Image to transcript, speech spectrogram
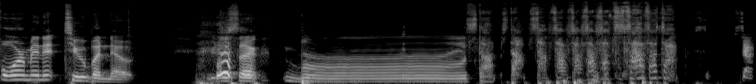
four minute tuba note. You're just like stop, stop, stop, stop, stop, stop, stop, stop, stop, stop. Stop.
